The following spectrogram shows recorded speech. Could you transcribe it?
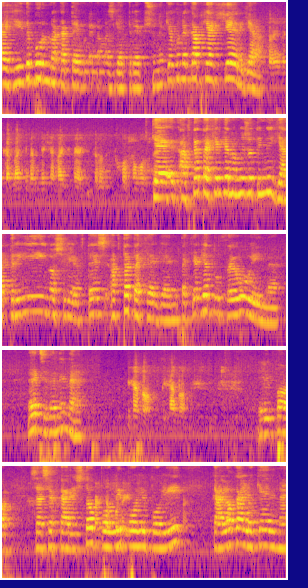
Άγιοι δεν μπορούν να κατέβουν να μας γιατρέψουν και έχουν κάποια χέρια. Θα είναι καλά και να μην έχει ανάγκη να έρχεται. Αλλά δυστυχώς όμως Και αυτά τα χέρια νομίζω ότι είναι γιατροί, νοσηλευτές, αυτά τα χέρια είναι. Τα χέρια του Θεού είναι. Έτσι δεν είναι; Πιθανό, πιθανό. Λοιπόν, σας ευχαριστώ πολύ, πολύ, πολύ. Καλό καλοκαίρι να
